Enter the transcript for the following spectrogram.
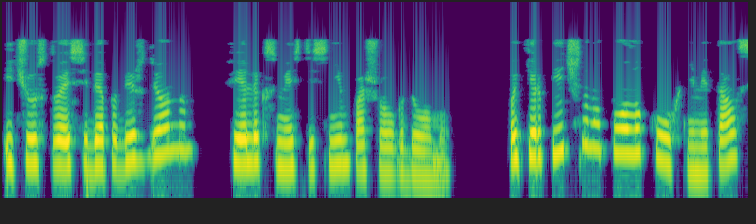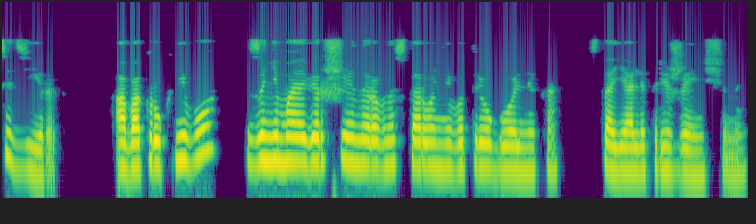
И, чувствуя себя побежденным, Феликс вместе с ним пошел к дому. По кирпичному полу кухни метался Дирек, а вокруг него, занимая вершины равностороннего треугольника, стояли три женщины.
